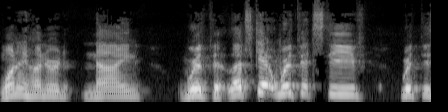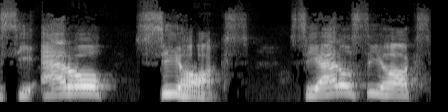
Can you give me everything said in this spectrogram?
1-800-9-WITH-IT. Let's get with it, Steve, with the Seattle Seahawks. Seattle Seahawks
